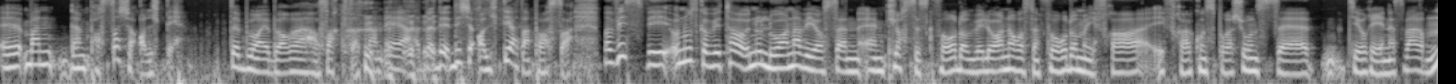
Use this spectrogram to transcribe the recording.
eh, men den passer ikke alltid det må jeg bare ha sagt. at den er, det, det, er ikke alltid at den passer. Men hvis vi, og nå, vi ta, nå låner vi oss en, en klassisk fordom. Vi låner oss en fordom fra konspirasjonsteorienes verden.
